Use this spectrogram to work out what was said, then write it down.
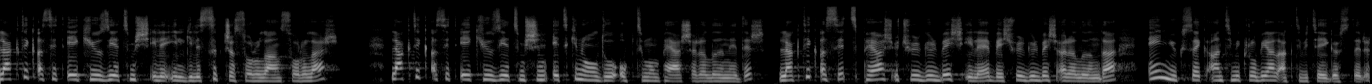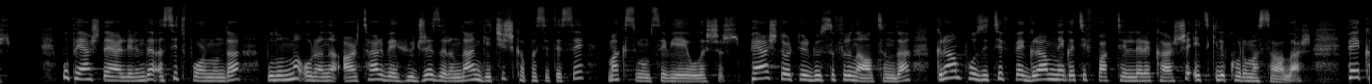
Laktik asit E270 ile ilgili sıkça sorulan sorular. Laktik asit E270'in etkin olduğu optimum pH aralığı nedir? Laktik asit pH 3,5 ile 5,5 aralığında en yüksek antimikrobiyal aktiviteyi gösterir. Bu pH değerlerinde asit formunda bulunma oranı artar ve hücre zarından geçiş kapasitesi maksimum seviyeye ulaşır. pH 4,0'ın altında gram pozitif ve gram negatif bakterilere karşı etkili koruma sağlar. pK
